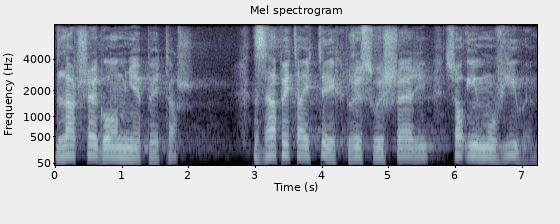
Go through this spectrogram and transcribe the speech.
Dlaczego mnie pytasz? Zapytaj tych, którzy słyszeli, co im mówiłem.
